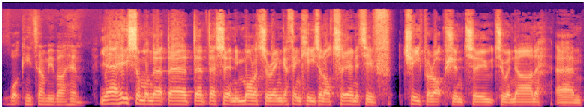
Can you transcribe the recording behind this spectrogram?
what can you tell me about him? Yeah, he's someone that they're, they're, they're certainly monitoring. I think he's an alternative, cheaper option to to Onana. Um,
